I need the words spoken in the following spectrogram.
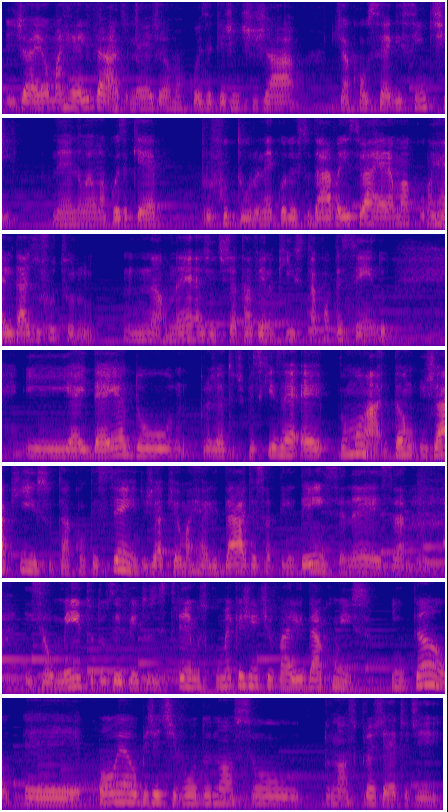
já é uma realidade, né? Já é uma coisa que a gente já já consegue sentir, né? Não é uma coisa que é para o futuro, né? Quando eu estudava isso, ah, era uma, uma realidade do futuro. Não, né? A gente já está vendo que isso está acontecendo. E a ideia do projeto de pesquisa é, é, vamos lá, então, já que isso está acontecendo, já que é uma realidade, essa tendência, né, essa, esse aumento dos eventos extremos, como é que a gente vai lidar com isso? Então, é, qual é o objetivo do nosso, do nosso projeto de,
